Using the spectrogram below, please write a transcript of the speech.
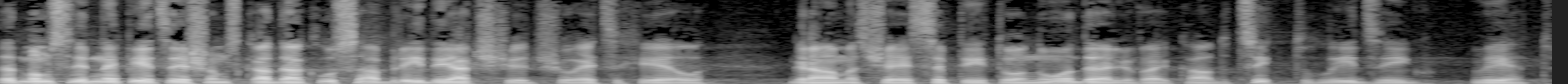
tad mums ir nepieciešams kādā klusā brīdī atšķirt šo Ecehēla grāmatu 47. nodaļu vai kādu citu līdzīgu vietu.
